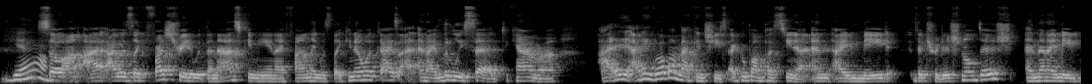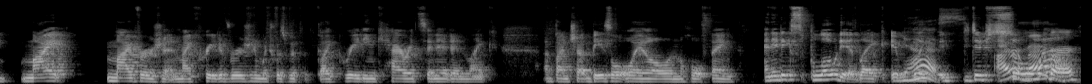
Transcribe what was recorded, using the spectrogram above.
Yeah. So I, I was like frustrated with them asking me. And I finally was like, you know what, guys? I, and I literally said to camera, I, I didn't grow up on mac and cheese. I grew up on pastina and I made the traditional dish. And then I made my my version, my creative version, which was with like grating carrots in it and like a bunch of basil oil and the whole thing. And it exploded. Like it, yes. like, it did so I remember. well.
